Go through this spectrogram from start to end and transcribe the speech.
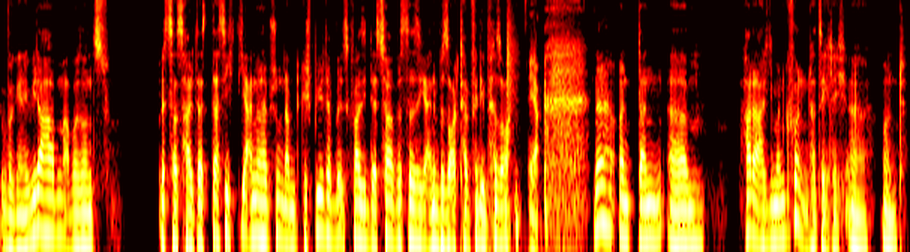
wohl gerne wieder haben, aber sonst ist das halt, dass, dass ich die anderthalb Stunden damit gespielt habe, ist quasi der Service, dass ich eine besorgt habe für die Person. Ja. ne? Und dann ähm, hat er halt jemanden gefunden tatsächlich. Äh, und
